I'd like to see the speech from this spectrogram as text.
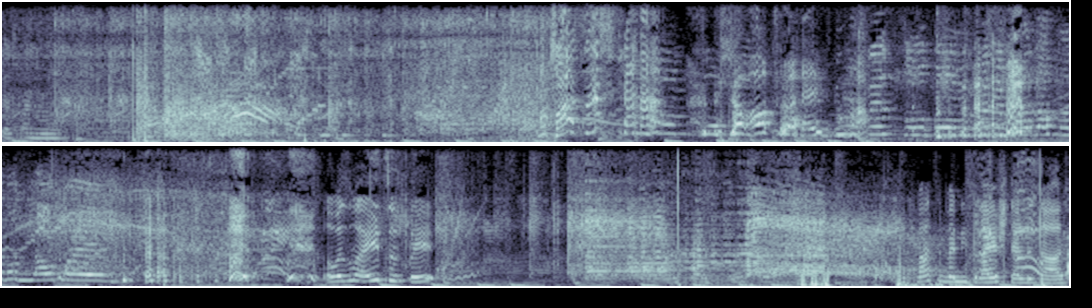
Jetzt eine. War zu spät. Ich warte, wenn die drei Stelle da ist.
